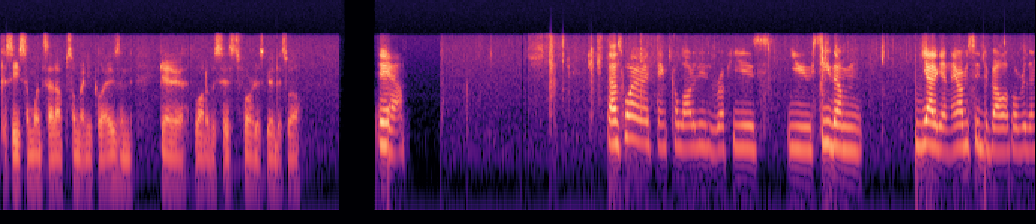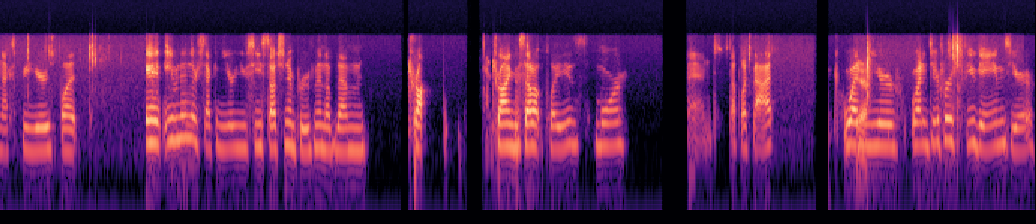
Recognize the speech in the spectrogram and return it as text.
to see someone set up so many plays and get a lot of assists for it is good as well. Yeah. That's why I think a lot of these rookies, you see them, yet again, they obviously develop over the next few years, but and even in their second year, you see such an improvement of them try, trying to set up plays more and stuff like that. When Yeah. you're when it's your first few games, you're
